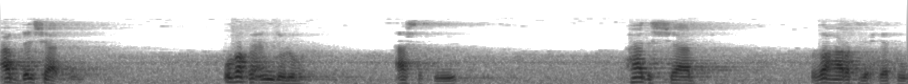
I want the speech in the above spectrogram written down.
عبدا شابا. وبقي عنده له عشر سنين. هذا الشاب ظهرت لحيته.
